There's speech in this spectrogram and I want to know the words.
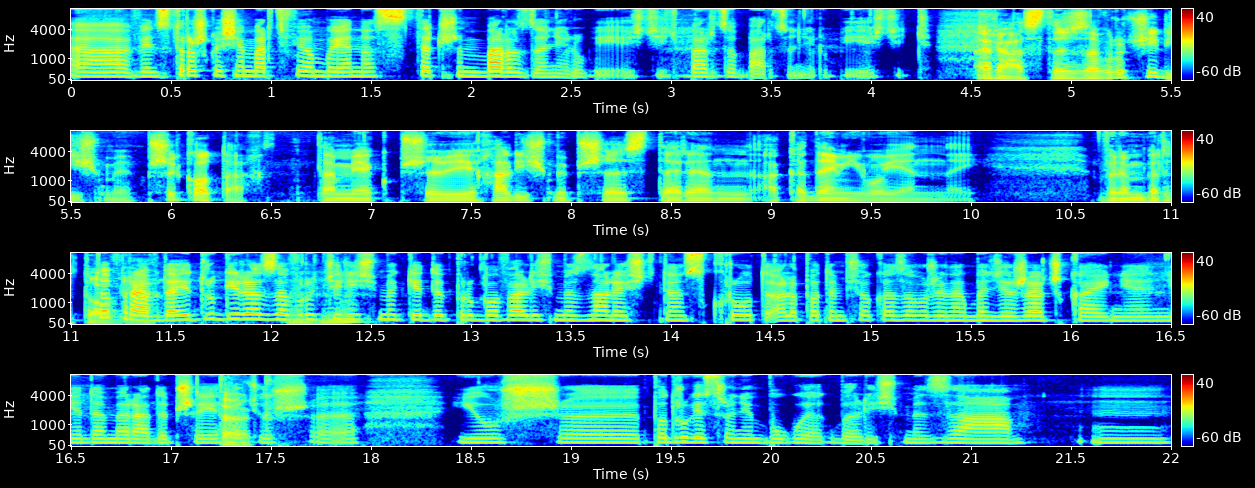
E, więc troszkę się martwiłam, bo ja na wstecznym bardzo nie lubię jeździć. Bardzo, bardzo nie lubię jeździć. Raz też zawróciliśmy przy Kotach. Tam jak przejechaliśmy przez teren Akademii Wojennej w Rembertowie. To prawda. I drugi raz zawróciliśmy, mhm. kiedy próbowaliśmy znaleźć ten skrót, ale potem się okazało, że jednak będzie rzeczka i nie, nie damy rady przejechać tak. już, e, już e, po drugiej stronie Bugu, jak byliśmy, za... Mm,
